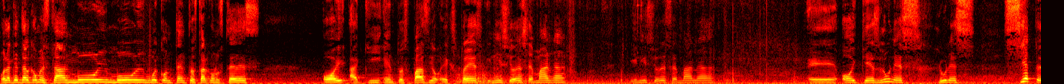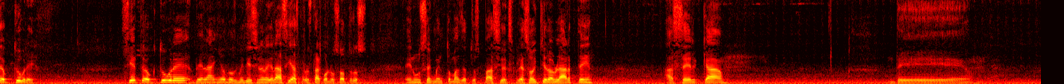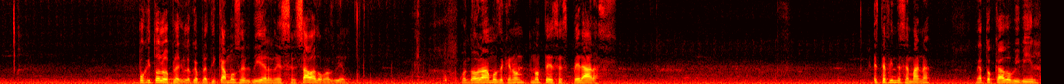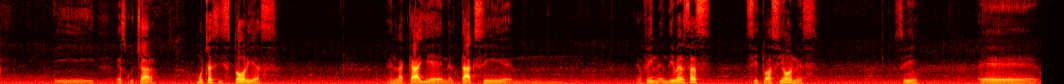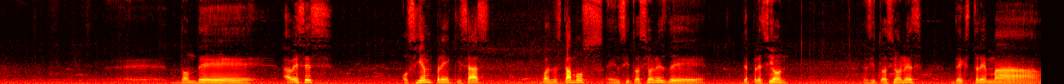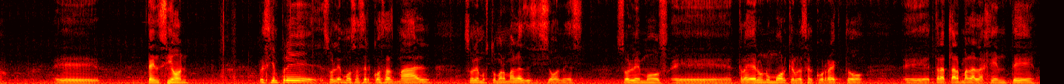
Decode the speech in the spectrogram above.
Hola, ¿qué tal? ¿Cómo están? Muy, muy, muy contento de estar con ustedes hoy aquí en tu espacio express, inicio de semana, inicio de semana, eh, hoy que es lunes, lunes 7 de octubre, 7 de octubre del año 2019. Gracias por estar con nosotros en un segmento más de tu espacio express. Hoy quiero hablarte acerca un poquito lo, lo, que platicamos el viernes, el sábado más bien, cuando hablábamos de que no, no te desesperaras. Este fin de semana me ha tocado vivir y escuchar muchas historias en la calle, en el taxi, en, en fin, en diversas situaciones, ¿sí? Eh, eh, donde a veces o siempre quizás cuando estamos en situaciones de depresión, en situaciones de extrema eh, tensión, pues siempre solemos hacer cosas mal, solemos tomar malas decisiones, solemos eh, traer un humor que no es el correcto, eh, tratar mal a la gente,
